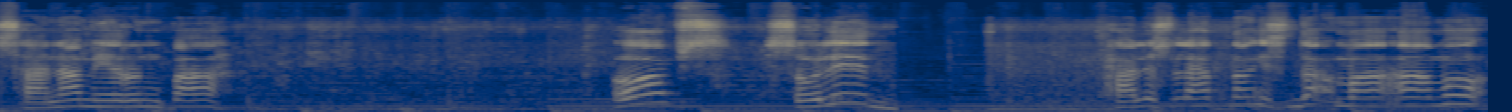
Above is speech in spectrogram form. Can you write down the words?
Sana meron pa. Oops, solid. Halos lahat ng isda maamo.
